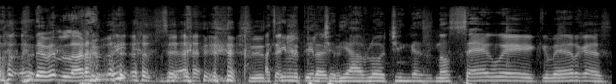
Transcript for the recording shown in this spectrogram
de ahora, güey. o sea, ¿A quién le tira, pinche diablo, chingas, no sé, güey, qué vergas.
